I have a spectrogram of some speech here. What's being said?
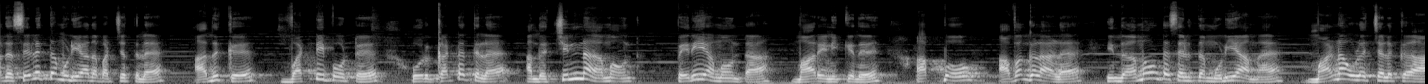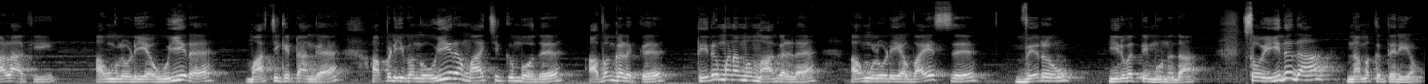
அதை செலுத்த முடியாத பட்சத்தில் அதுக்கு வட்டி போட்டு ஒரு கட்டத்தில் அந்த சின்ன அமௌண்ட் பெரிய அமௌண்ட்டாக மாறி நிற்குது அப்போது அவங்களால இந்த அமௌண்ட்டை செலுத்த முடியாமல் மன உளைச்சலுக்கு ஆளாக்கி அவங்களுடைய உயிரை மாற்றிக்கிட்டாங்க அப்படி இவங்க உயிரை மாய்ச்சிக்கும் போது அவங்களுக்கு திருமணமும் ஆகல. அவங்களுடைய வயசு வெறும் இருபத்தி மூணு தான். ஸோ இதுதான் நமக்கு தெரியும்.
